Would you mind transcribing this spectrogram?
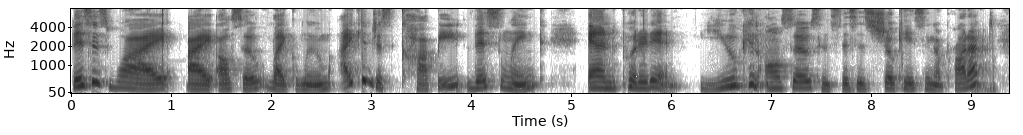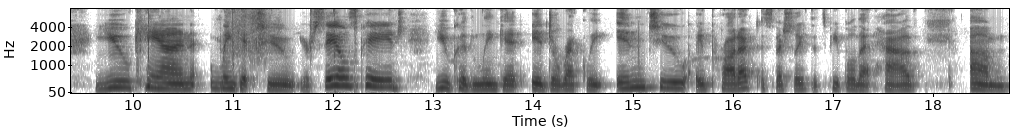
this is why I also like Loom. I can just copy this link and put it in. You can also, since this is showcasing a product, you can link it to your sales page. You could link it, it directly into a product, especially if it's people that have um,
